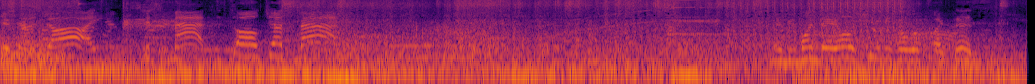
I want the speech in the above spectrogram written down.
you're gonna die. It's math. It's all just math. Maybe one day all shooters will look like this.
